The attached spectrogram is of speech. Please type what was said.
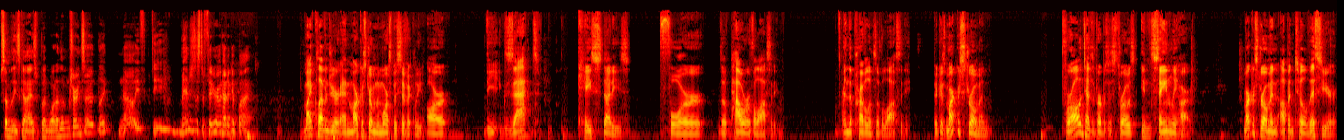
some of these guys, but one of them turns out like no, he, he manages to figure out how to get by. Mike Clevinger and Marcus Stroman, more specifically, are the exact case studies for the power of velocity and the prevalence of velocity. Because Marcus Stroman, for all intents and purposes, throws insanely hard. Marcus Stroman, up until this year,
